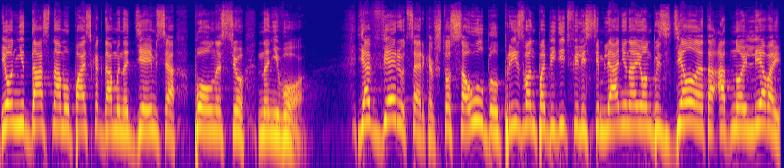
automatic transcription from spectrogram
и Он не даст нам упасть, когда мы надеемся полностью на Него. Я верю, церковь, что Саул был призван победить филистимлянина, и он бы сделал это одной левой,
